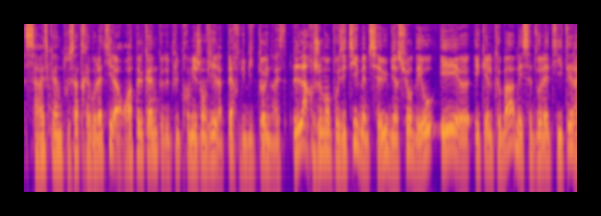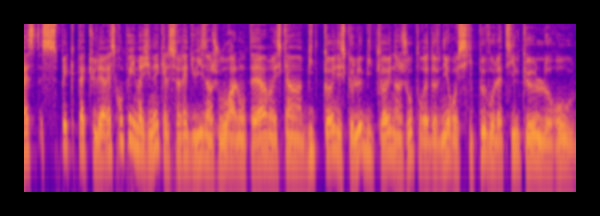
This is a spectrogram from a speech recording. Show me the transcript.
ça reste quand même tout ça très volatile. Alors on rappelle quand même que depuis le 1er janvier, la perf du Bitcoin reste largement positive, même s'il y a eu bien sûr des hauts et, euh, et quelques bas, mais cette volatilité reste spectaculaire. Est-ce qu'on peut imaginer qu'elle se réduise un jour à long terme? Est-ce qu'un Bitcoin, est-ce que le Bitcoin un jour pourrait devenir aussi peu volatile que l'euro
